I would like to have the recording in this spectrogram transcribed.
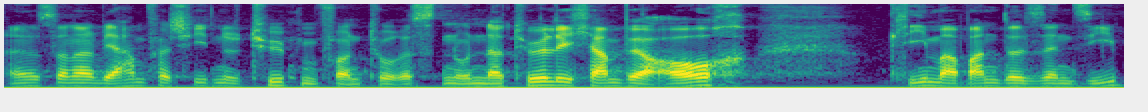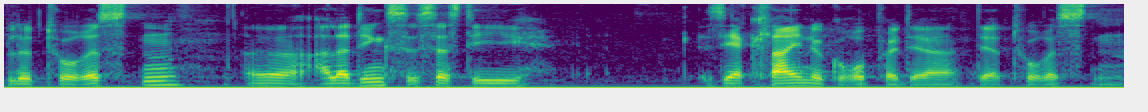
äh, sondern wir haben verschiedene Typen von Touristen. Und natürlich haben wir auch klimawandelsensible Touristen. Äh, allerdings ist das die sehr kleine Gruppe der, der Touristen.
